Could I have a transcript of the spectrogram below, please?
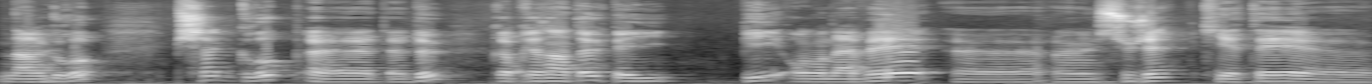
dans le groupe. Puis chaque groupe de deux représentait un pays. Puis on avait euh, un sujet qui était euh,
